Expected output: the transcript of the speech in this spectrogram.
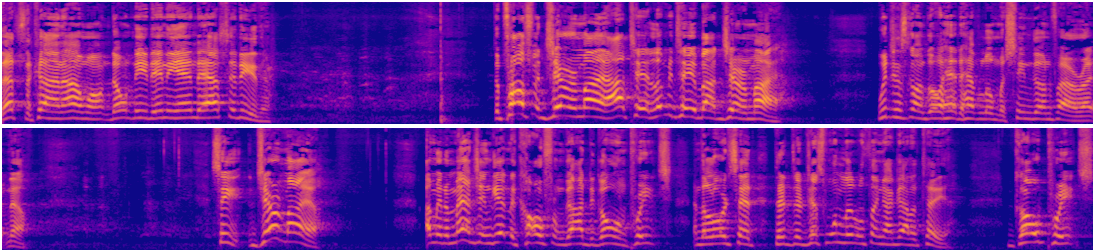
That's the kind I want. Don't need any antacid either. The prophet Jeremiah, I'll tell you, let me tell you about Jeremiah. We're just going to go ahead and have a little machine gun fire right now. See, Jeremiah, I mean, imagine getting a call from God to go and preach, and the Lord said, There's there just one little thing I got to tell you. Go preach.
